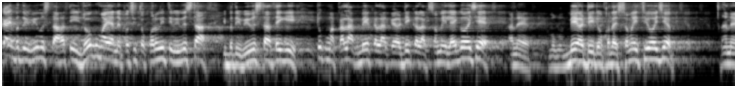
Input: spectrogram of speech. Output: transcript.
કાંઈ બધી વ્યવસ્થા હતી જોગમાયાને પછી તો કરવી હતી વ્યવસ્થા, એ બધી વ્યવસ્થા થઈ ગઈ. ટૂંકમાં કલાક, બે કલાક કે અઢી કલાક સમય લાગ્યો હોય છે અને બે અઢીનો કદાચ સમય થયો હોય છે. અને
